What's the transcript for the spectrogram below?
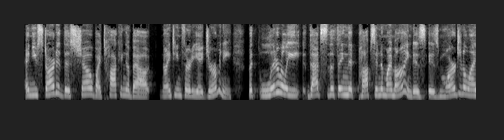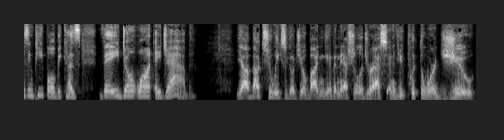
And you started this show by talking about 1938 Germany, but literally that's the thing that pops into my mind is, is marginalizing people because they don't want a jab. Yeah, about two weeks ago, Joe Biden gave a national address, and if you put the word Jew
